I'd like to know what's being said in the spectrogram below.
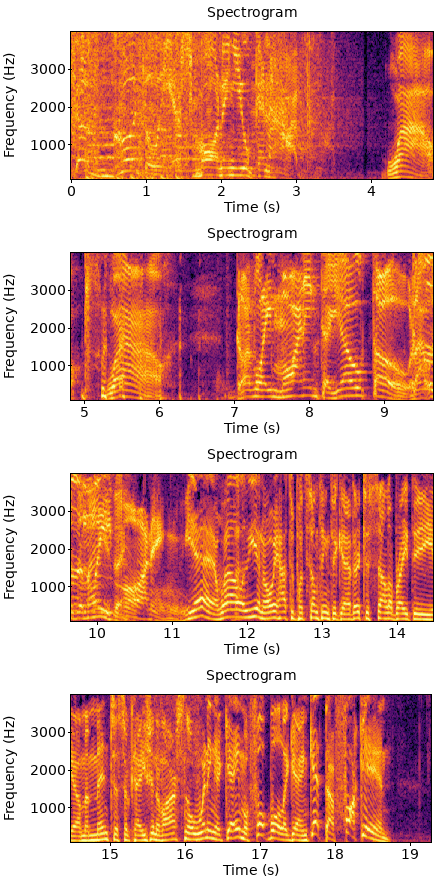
The goodliest morning you can have. Wow! Wow! Goodly morning to you too. That was amazing. Morning. Yeah, well, you know, we had to put something together to celebrate the uh, momentous occasion of Arsenal winning a game of football again. Get the fuck in.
